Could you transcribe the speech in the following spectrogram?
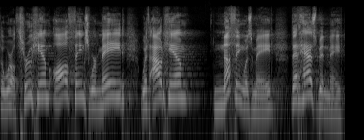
the world. Through him, all things were made. Without him, nothing was made that has been made.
